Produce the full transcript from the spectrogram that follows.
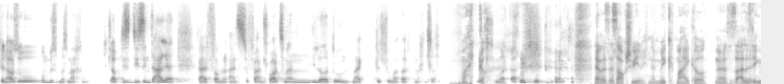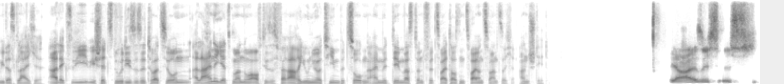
genauso müssen wir es machen. Ich glaube, die, die, sind alle reif, Formel 1 zu fahren. Schwarzmann, Ilot und Michael Schumacher. Äh, Michael. Michael. Schumacher. ja, aber es ist auch schwierig, ne? Mick, Michael, ne? Es ist alles irgendwie das Gleiche. Alex, wie, wie schätzt du diese Situation alleine jetzt mal nur auf dieses Ferrari Junior Team bezogen ein mit dem, was dann für 2022 ansteht? Ja, also ich, ich,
